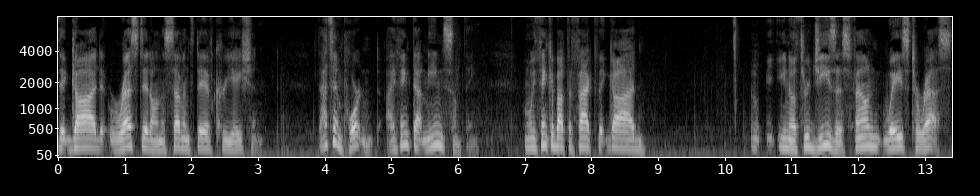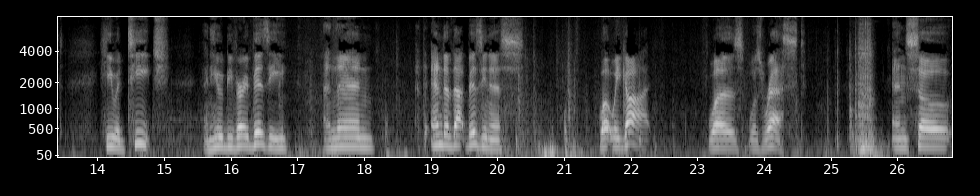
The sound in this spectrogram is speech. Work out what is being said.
that God rested on the seventh day of creation that's important. I think that means something. When we think about the fact that God, you know, through Jesus found ways to rest, he would teach and he would be very busy. And then at the end of that busyness, what we got was was rest. And so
